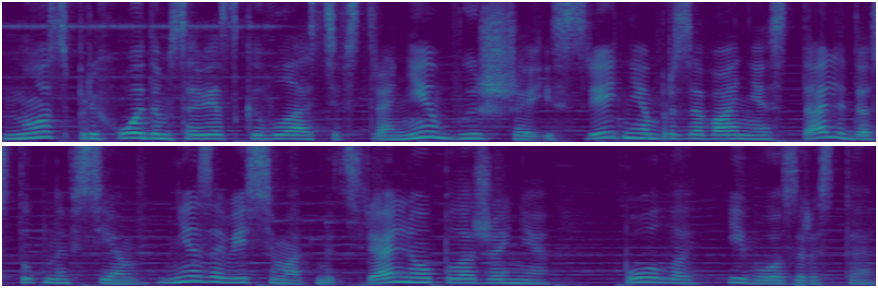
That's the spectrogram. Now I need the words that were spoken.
Но с приходом советской власти в стране высшее и среднее образование стали доступны всем, независимо от материального положения, пола и возраста.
